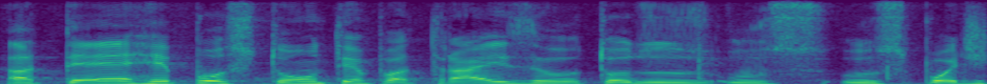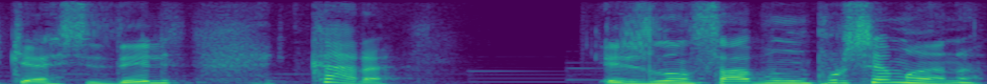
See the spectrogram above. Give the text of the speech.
até repostou um tempo atrás eu, todos os, os podcasts deles. Cara, eles lançavam um por semana.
